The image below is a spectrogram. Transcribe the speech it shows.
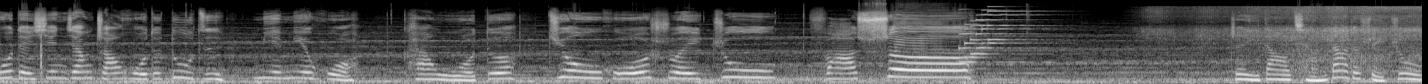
我得先将着火的肚子灭灭火，看我的救火水柱发射！这一道强大的水柱，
